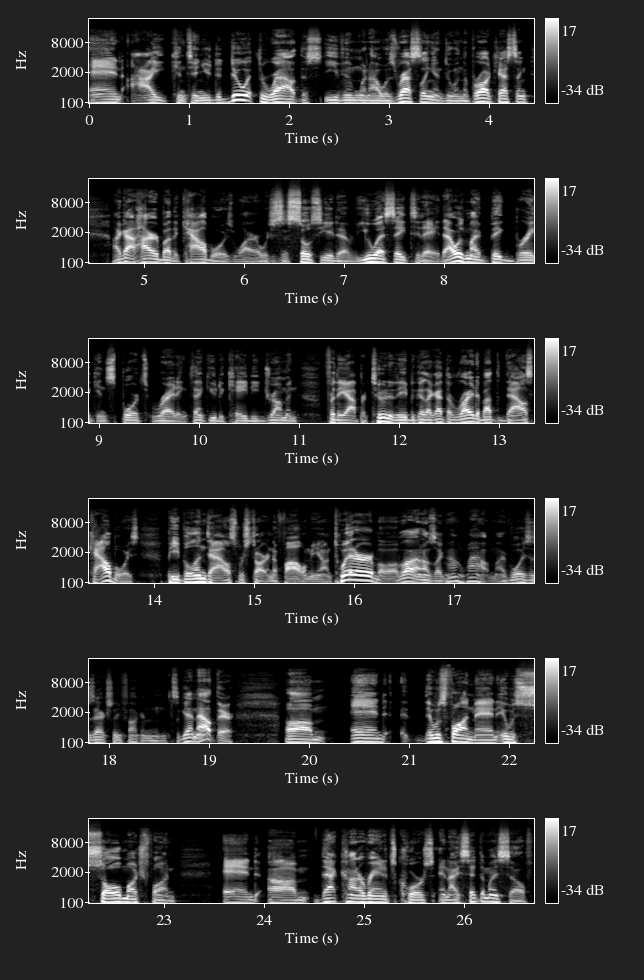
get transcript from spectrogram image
And I continued to do it throughout this, even when I was wrestling and doing the broadcasting. I got hired by the Cowboys Wire, which is associated of USA Today. That was my big break in sports writing. Thank you to KD Drummond for the opportunity because I got to write about the Dallas Cowboys. People in Dallas were starting to follow me on Twitter, blah, blah, blah. And I was like, oh, wow, my voice is actually fucking, it's getting out there. Um, and it was fun, man. It was so much fun. And um, that kind of ran its course. And I said to myself,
